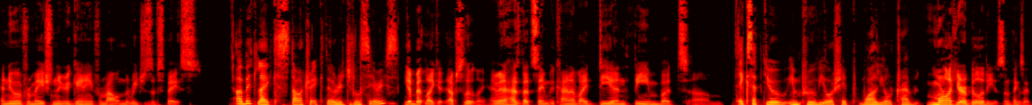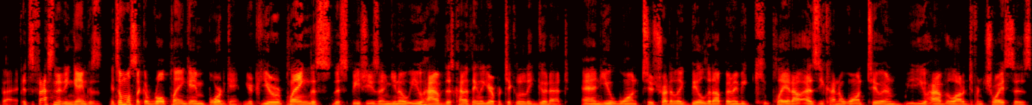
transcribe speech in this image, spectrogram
and new information that you're gaining from out in the reaches of space. A bit like Star Trek, the original series. Yeah, a bit like it, absolutely. I mean, it has that same kind of idea and theme, but um, Except you improve your ship while you're traveling. more like your abilities and things like that. It's a fascinating game because it's almost like a role playing game, board game. You're you're playing this this species, and you know you have this kind of thing that you're particularly good at, and you want to try to like build it up and maybe play it out as you kind of want to, and you have a lot of different choices,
